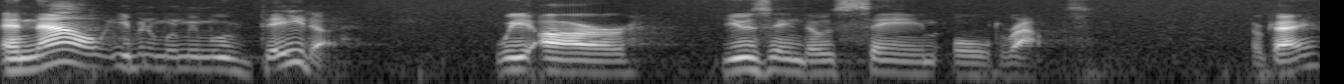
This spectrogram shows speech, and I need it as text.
And now, even when we move data, we are using those same old routes, okay?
